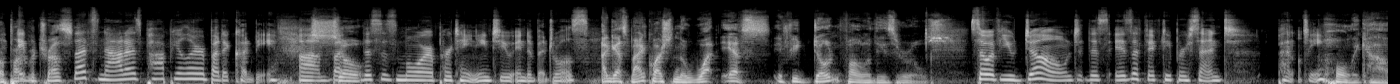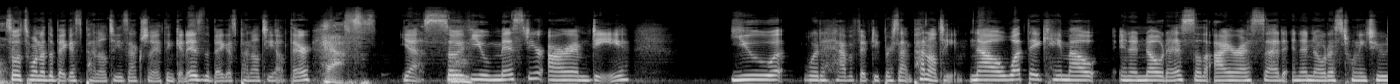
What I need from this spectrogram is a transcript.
or part of a trust? That's not as popular, but it could be. Um, So- but this is more pertaining to individuals. I guess my question, the what ifs, if you don't follow these rules. So if you don't, this is a 50% penalty. Holy cow! So it's one of the biggest penalties. Actually, I think it is the biggest penalty out there. half. Yes. So if you missed your RMD, you would have a 50% penalty. Now, what they came out in a notice, so the IRS said in a notice 22,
